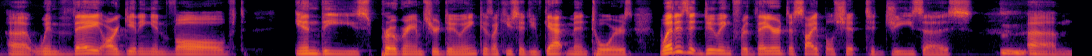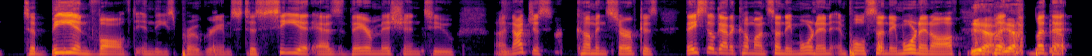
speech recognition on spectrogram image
uh, when they are getting involved in these programs you're doing because like you said you've got mentors what is it doing for their discipleship to jesus mm. um, to be involved in these programs, to see it as their mission to uh, not just come and serve because they still got to come on Sunday morning and pull Sunday morning off. Yeah, but, yeah, but yeah.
